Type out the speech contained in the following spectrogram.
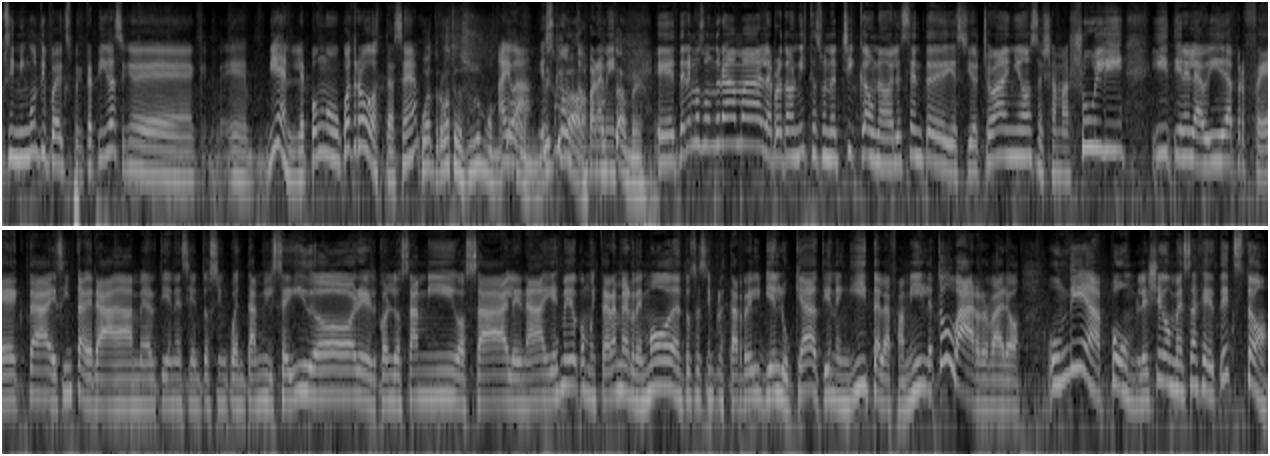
sin ningún tipo de expectativa, así que. eh, bien, le pongo cuatro gostas, ¿eh? Cuatro hostas es un montón. Ahí va, ¿De es un montón va? para mí. Eh, tenemos un drama, la protagonista es una chica, una adolescente de 18 años, se llama Julie y tiene la vida perfecta, es Instagramer, tiene 150 mil seguidores, con los amigos salen, ah, y es medio como Instagramer de moda, entonces siempre está re bien luqueada, tienen guita, la familia, todo bárbaro. Un día, pum, le llega un mensaje de texto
